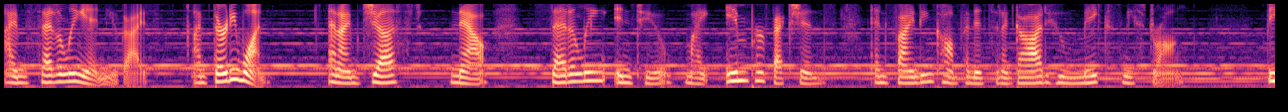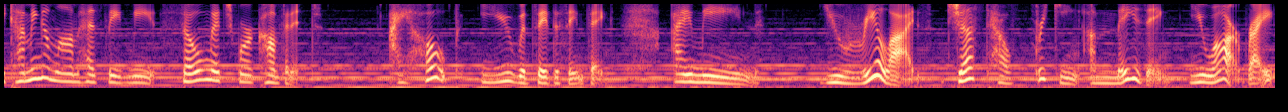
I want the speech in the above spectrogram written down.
I'm settling in, you guys. I'm 31, and I'm just now settling into my imperfections and finding confidence in a God who makes me strong. Becoming a mom has made me so much more confident. I hope you would say the same thing. I mean, you realize just how freaking amazing you are, right?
